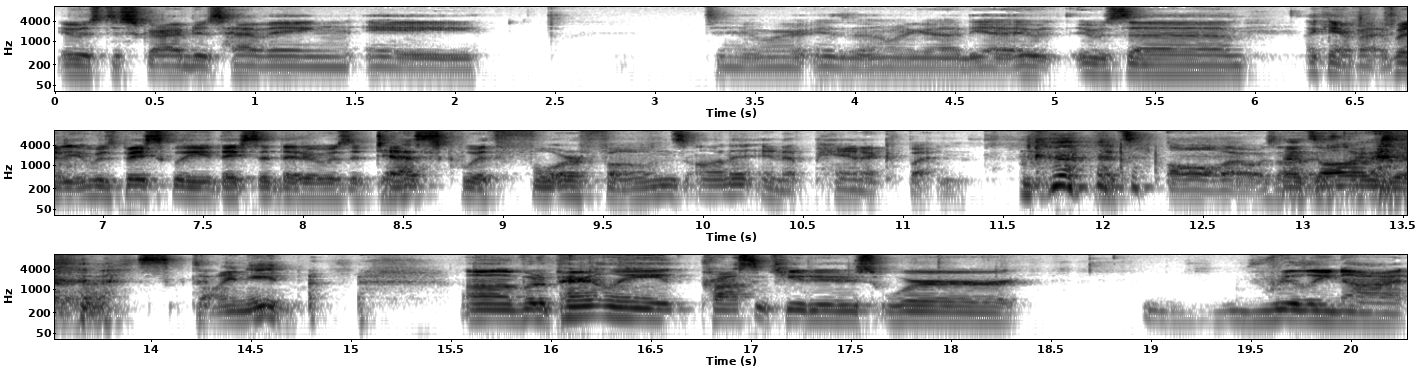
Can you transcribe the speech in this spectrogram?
it was described as having a damn, where is it? Oh my god, yeah, it, was- it was uh, I can't find it, but it was basically they said that it was a desk with four phones on it and a panic button. That's all that was. on That's all I was there. That's all I need. Uh, but apparently, prosecutors were really not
